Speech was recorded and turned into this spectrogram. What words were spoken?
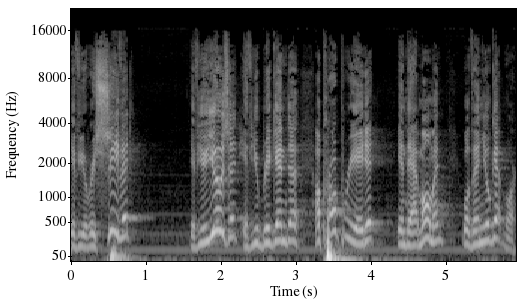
if you receive it, if you use it, if you begin to appropriate it in that moment, well, then you'll get more.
